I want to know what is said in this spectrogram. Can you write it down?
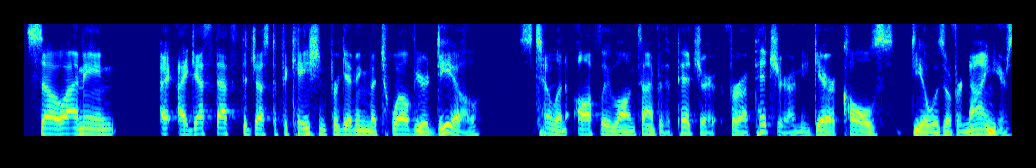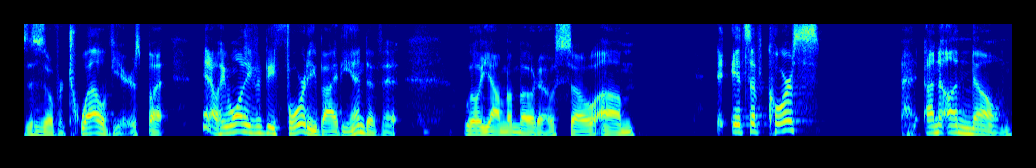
So, I mean, I, I guess that's the justification for giving him a 12 year deal. Still an awfully long time for the pitcher, for a pitcher. I mean, Gerrit Cole's deal was over nine years. This is over 12 years, but you know, he won't even be 40 by the end of it, Will Yamamoto. So um, it's, of course, an unknown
